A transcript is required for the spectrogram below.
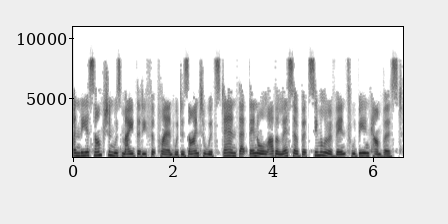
and the assumption was made that if the plant were designed to withstand that then all other lesser but similar events would be encompassed.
